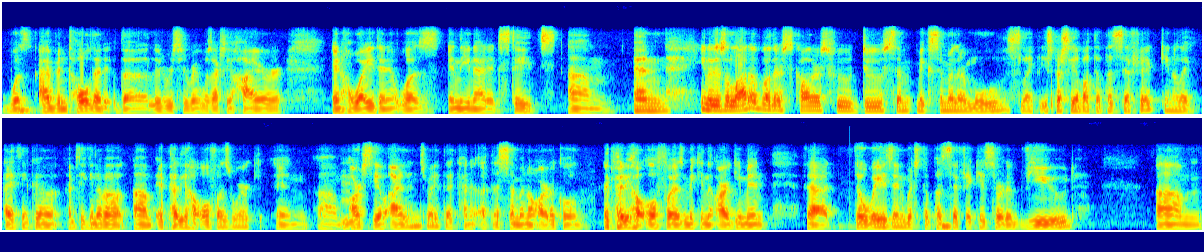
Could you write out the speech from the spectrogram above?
was I've been told that it, the literacy rate was actually higher in Hawaii than it was in the United States. Um, and you know, there's a lot of other scholars who do sim- make similar moves, like especially about the Pacific. You know, like I think uh, I'm thinking about um, Epeli Hau'ofa's work in um, mm. Sea of Islands, right? That kind of the seminal article. Epeli Hau'ofa is making the argument that the ways in which the Pacific is sort of viewed um,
